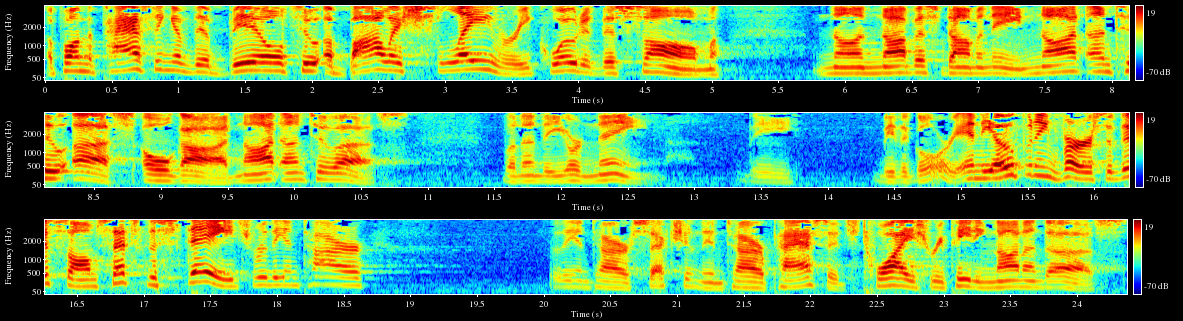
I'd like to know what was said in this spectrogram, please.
upon the passing of the bill to abolish slavery, quoted this psalm, non nobis domini, not unto us, O God, not unto us, but unto your name be, be the glory. And the opening verse of this psalm sets the stage for the entire for the entire section, the entire passage, twice repeating not unto us.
